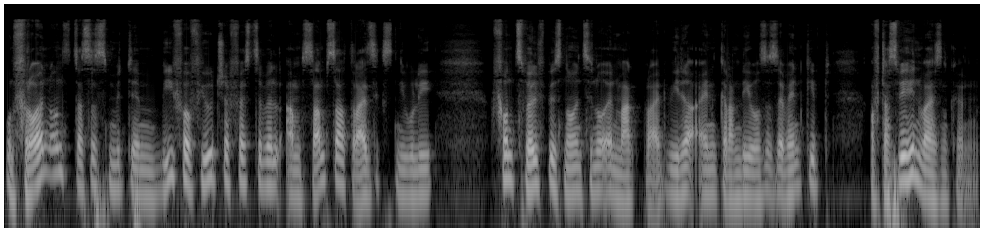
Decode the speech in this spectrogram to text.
und freuen uns, dass es mit dem Be for Future Festival am Samstag, 30. Juli von 12 bis 19 Uhr in Marktbreit wieder ein grandioses Event gibt, auf das wir hinweisen können.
